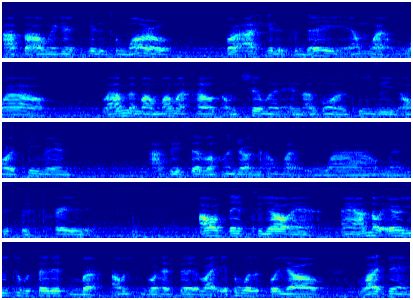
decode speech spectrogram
I thought I would hit, hit it tomorrow, but I hit it today, and I'm like, wow. Like I'm at my mama's house, I'm chilling, and I'm going on TV on her TV, and I see 700 on there. I'm like, wow, man, this is crazy. All thanks to y'all, and and I know every YouTuber say this, but I'm just gonna go ahead and say it. Like, if it wasn't for y'all liking,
